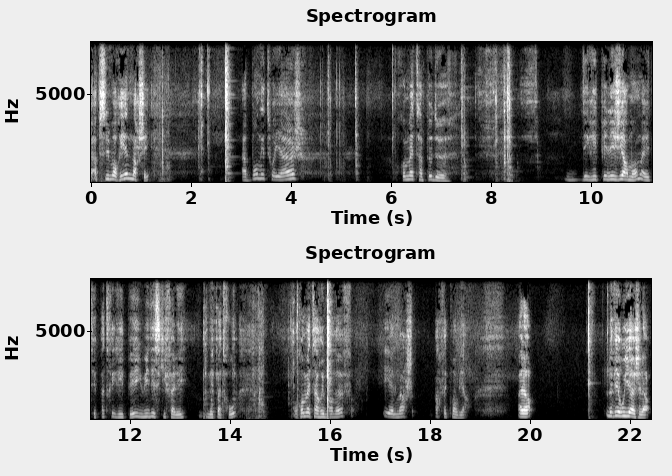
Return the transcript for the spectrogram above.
absolument rien ne marchait. À bon nettoyage, remettre un peu de dégripper légèrement, mais elle était pas très grippée, huiler ce qu'il fallait, mais pas trop. Remettre un ruban neuf et elle marche parfaitement bien. Alors, le verrouillage est là.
